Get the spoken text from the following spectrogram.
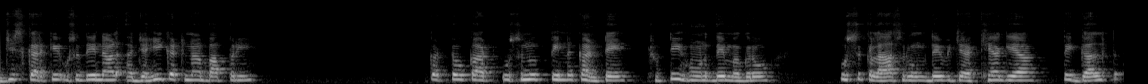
ਜਿਸ ਕਰਕੇ ਉਸ ਦੇ ਨਾਲ ਅਜਿਹੀ ਘਟਨਾ ਵਾਪਰੀ। ਘੱਟੋ ਘੱਟ ਉਸ ਨੂੰ 3 ਘੰਟੇ ਛੁੱਟੀ ਹੋਣ ਦੇ ਮਗਰੋਂ ਉਸ ਕਲਾਸਰੂਮ ਦੇ ਵਿੱਚ ਰੱਖਿਆ ਗਿਆ ਤੇ ਗਲਤ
